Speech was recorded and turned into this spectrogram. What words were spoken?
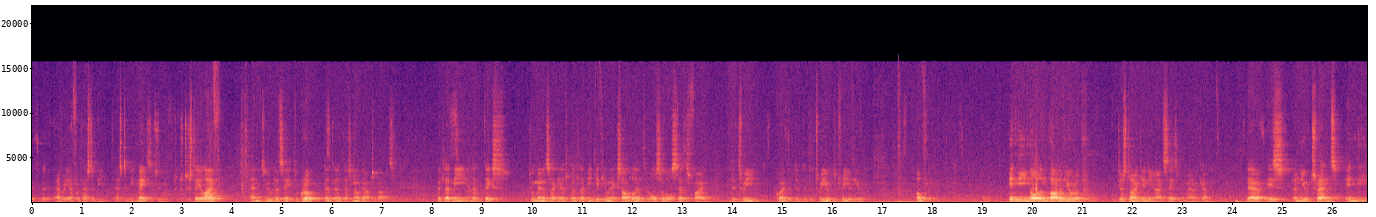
it, uh, every effort has to be has to be made to, to, to stay alive and to let's say to grow. That, there's no doubt about it. But let me that takes two minutes, I guess. But let me give you an example that also will satisfy the three quite the, the, the three of the three of you, hopefully. In the northern part of Europe, just like in the United States of America, there is a new trend in the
